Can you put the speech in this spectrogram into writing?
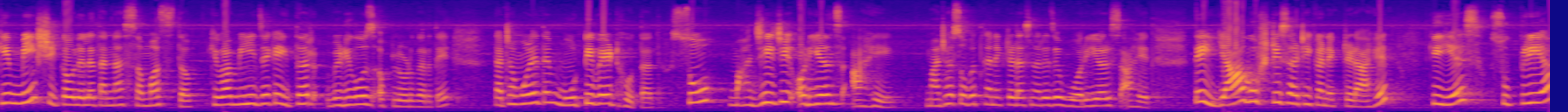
की मी शिकवलेलं त्यांना समजतं किंवा मी जे काही इतर व्हिडिओज अपलोड करते त्याच्यामुळे ते मोटिवेट होतात. सो माझी जी ऑडियन्स आहे माझ्यासोबत कनेक्टेड असणारे जे वॉरियर्स आहेत ते या गोष्टीसाठी कनेक्टेड आहेत की yes Supriya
